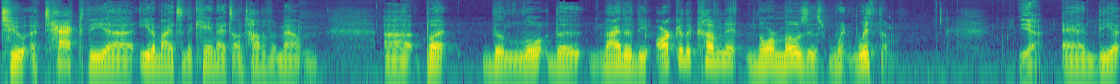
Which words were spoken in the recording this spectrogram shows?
to attack the uh, Edomites and the Canaanites on top of a mountain. Uh, but the Lord, the neither the Ark of the Covenant nor Moses went with them, Yeah. and the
